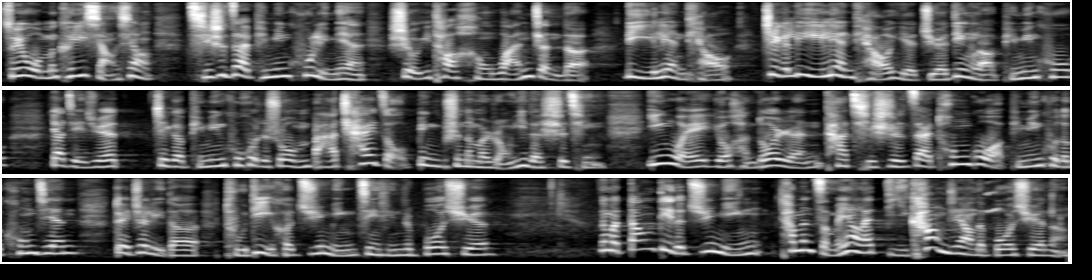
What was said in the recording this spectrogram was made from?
所以我们可以想象，其实，在贫民窟里面是有一套很完整的利益链条，这个利益链条也决定了贫民窟要解决。这个贫民窟，或者说我们把它拆走，并不是那么容易的事情，因为有很多人，他其实在通过贫民窟的空间，对这里的土地和居民进行着剥削。那么当地的居民，他们怎么样来抵抗这样的剥削呢？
